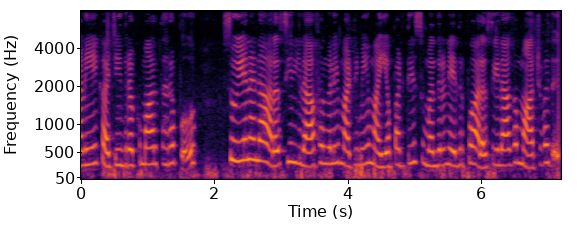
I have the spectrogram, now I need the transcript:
ஆணையை கஜேந்திரகுமார் தரப்பு சுயநல அரசியல் இலாபங்களை மட்டுமே மையப்படுத்தி சுமந்திரன் எதிர்ப்பு அரசியலாக மாற்றுவது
